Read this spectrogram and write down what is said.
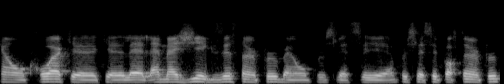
quand on croit que, la, magie existe un peu, ben, on, peut se laisser, on peut se laisser porter un peu.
